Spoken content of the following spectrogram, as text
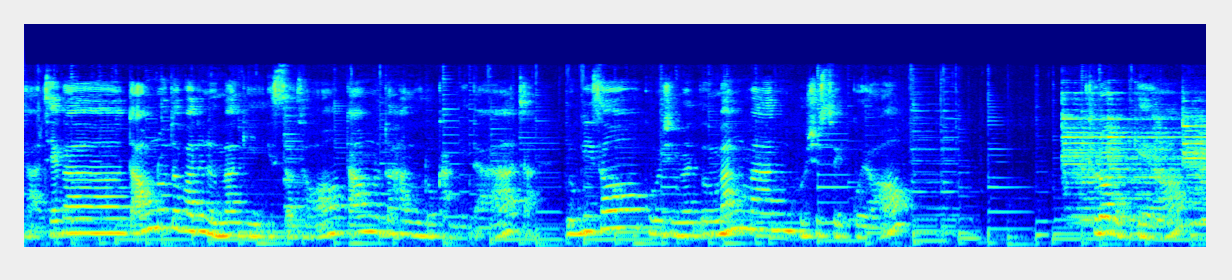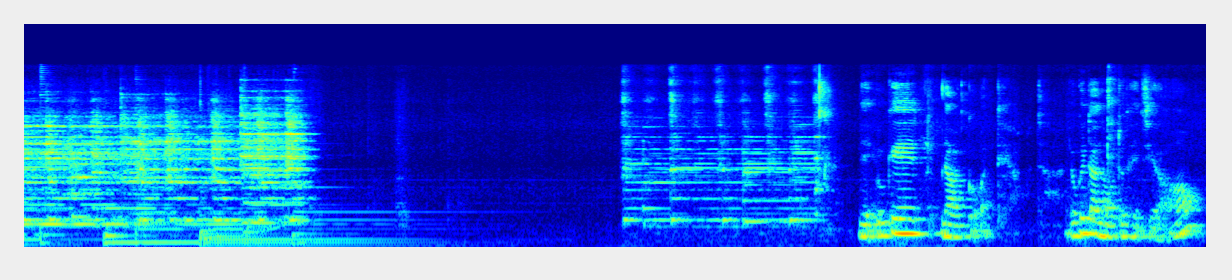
자, 제가 다운로드 받은 음악이 있어서 다운로드 함으로 갑니다. 자, 여기서 보시면 음악만 보실 수 있고요. 들어볼게요. 네, 이게 나올 것 같아요. 자, 여기다 넣어도 되죠.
